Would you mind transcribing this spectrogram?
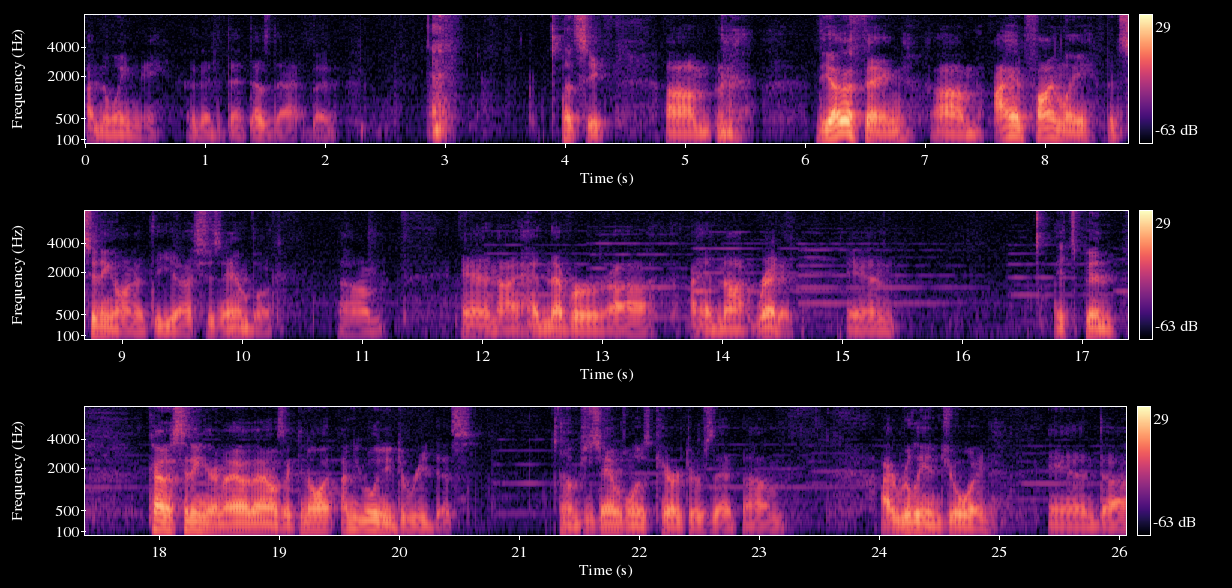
annoying me that that does that. But let's see. Um, the other thing um, I had finally been sitting on it, the uh, Shazam book, um, and I had never, uh, I had not read it, and it's been kind of sitting here, and I, I was like, you know what, I really need to read this. Um, Shazam is one of those characters that um, I really enjoyed, and uh,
